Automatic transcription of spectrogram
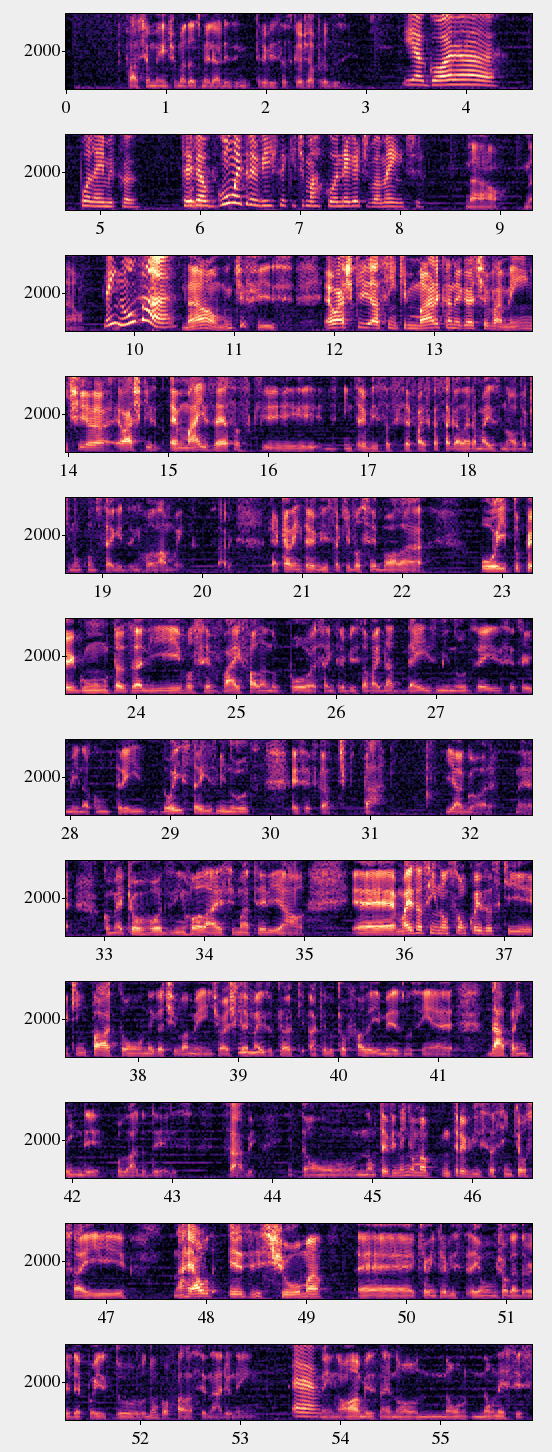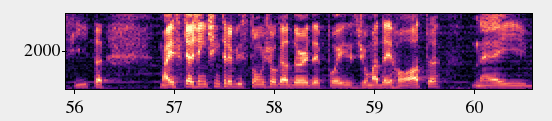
facilmente uma das melhores entrevistas que eu já produzi. E agora, polêmica. Teve polêmica. alguma entrevista que te marcou negativamente? Não, não. Nenhuma? Não, muito difícil. Eu acho que, assim, que marca negativamente, eu acho que é mais essas que entrevistas que você faz com essa galera mais nova que não consegue desenrolar muito, sabe? Que é aquela entrevista que você bola oito perguntas ali, você vai falando, pô, essa entrevista vai dar 10 minutos, e aí você termina com três, dois, três minutos, aí você fica tipo, tá, e agora? Né? Como é que eu vou desenrolar esse material? É, mas assim, não são coisas que, que impactam negativamente, eu acho que é uhum. é mais o que, aquilo que eu falei mesmo, assim, é, dá para entender o lado deles, sabe? Então, não teve nenhuma entrevista assim que eu saí... Na real, existe uma é, que eu entrevistei um jogador depois do. Não vou falar cenário nem, é. nem nomes, né? Não, não, não necessita. Mas que a gente entrevistou um jogador depois de uma derrota, né? E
